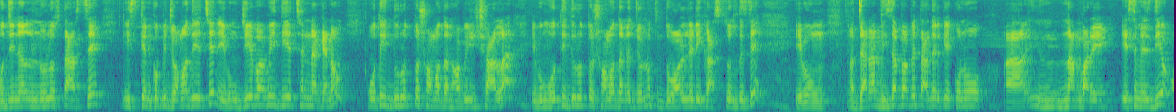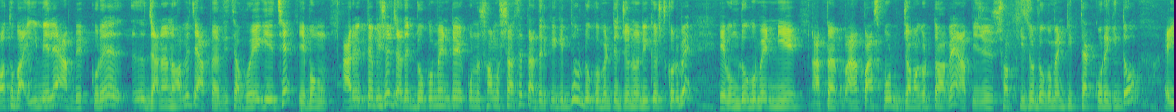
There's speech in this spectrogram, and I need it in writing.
অরিজিনাল নুলস্তা আসছে স্ক্যান কপি জমা দিয়েছেন এবং যেভাবেই দিয়েছেন না কেন, অতি দূরত্ব সমাধান হবে ইনশাআল্লাহ এবং অতি দূরত্ব সমাধানের জন্য কিন্তু অলরেডি কাজ চলতেছে। এবং যারা ভিসা পাবে তাদেরকে কোনো নাম্বারে এস এম এস দিয়ে অথবা ইমেলে আপডেট করে জানানো হবে যে আপনার ভিসা হয়ে গিয়েছে। এবং আরও একটা বিষয়, যাদের ডকুমেন্টে কোনো সমস্যা আছে তাদেরকে কিন্তু ডকুমেন্টের জন্য রিকোয়েস্ট করবে এবং ডকুমেন্ট নিয়ে আপনার পাসপোর্ট জমা করতে হবে। আপনি সব কিছু ডকুমেন্ট ঠিকঠাক করে কিন্তু এই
